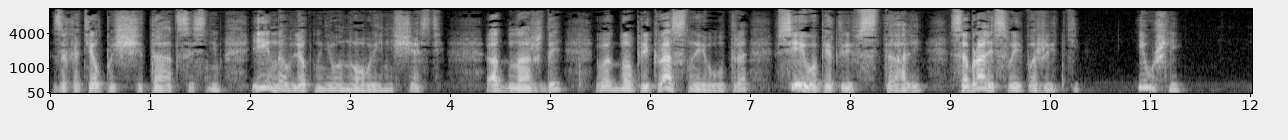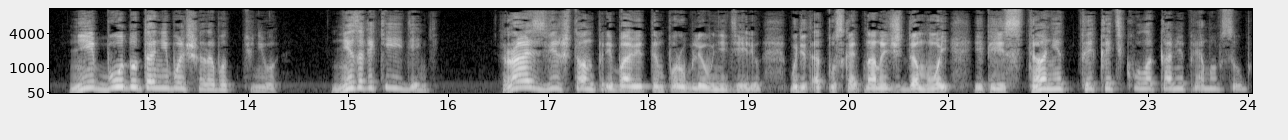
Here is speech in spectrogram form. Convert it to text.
захотел посчитаться с ним и навлек на него новые несчастья. Однажды, в одно прекрасное утро, все его пекари встали, собрали свои пожитки и ушли. Не будут они больше работать у него, ни за какие деньги. Разве что он прибавит им по рублю в неделю, будет отпускать на ночь домой и перестанет тыкать кулаками прямо в зубы.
